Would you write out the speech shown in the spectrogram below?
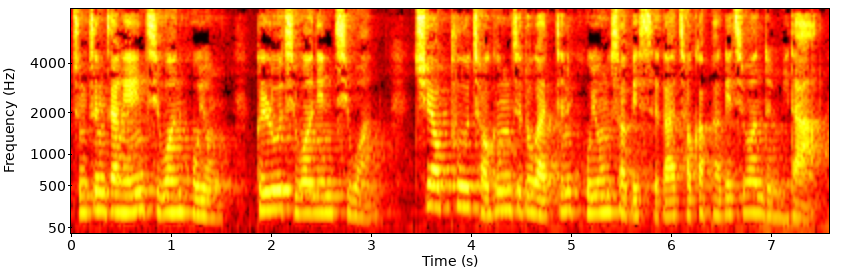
중증장애인 지원 고용, 근로 지원인 지원, 취업 후 적응 지도 같은 고용 서비스가 적합하게 지원됩니다.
